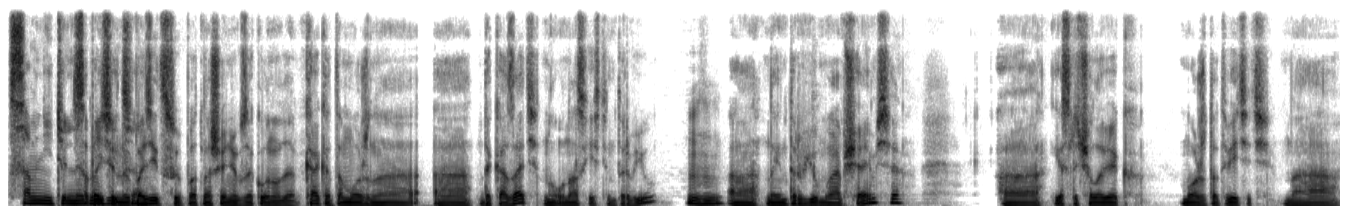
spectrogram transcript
сомнительную, сомнительную позицию. позицию по отношению к закону, да. Как это можно а, доказать? Ну, у нас есть интервью. Угу. А, на интервью мы общаемся. А, если человек может ответить на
